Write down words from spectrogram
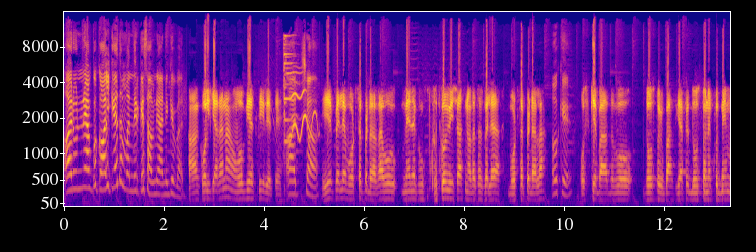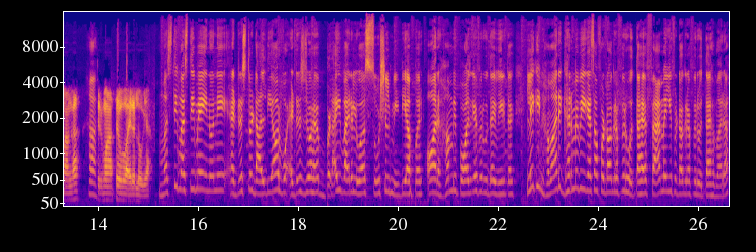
और उन्होंने आपको कॉल किया था मंदिर के सामने आने के बाद? हाँ कॉल किया था ना वो भी हँसी रहते अच्छा। ये पहले व्हाट्सएप पे डाला था वो मैंने खुद को भी विश्वास नहीं होता था पहले व्हाट्सएप पे डाला। ओके उसके बाद वो दोस्तों के पास गया फिर दोस्तों ने खुद नहीं मांगा हाँ। फिर वहाँ से वो वायरल हो गया। मस्ती मस्ती में इन्होंने एड्रेस तो डाल दिया और वो एड्रेस जो है बड़ा ही वायरल हुआ सोशल मीडिया पर और हम भी पहुँच गए फिर उदयवीर तक। लेकिन हमारे घर में भी एक ऐसा फोटोग्राफर होता है फैमिली फोटोग्राफर होता है हमारा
